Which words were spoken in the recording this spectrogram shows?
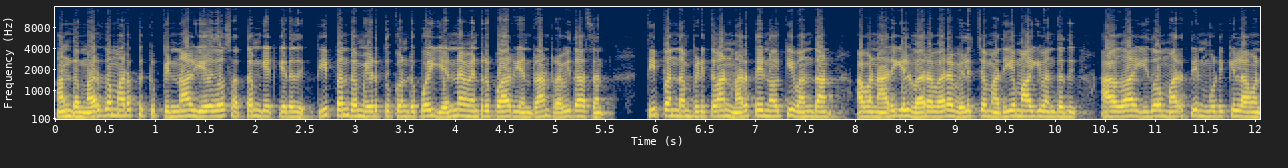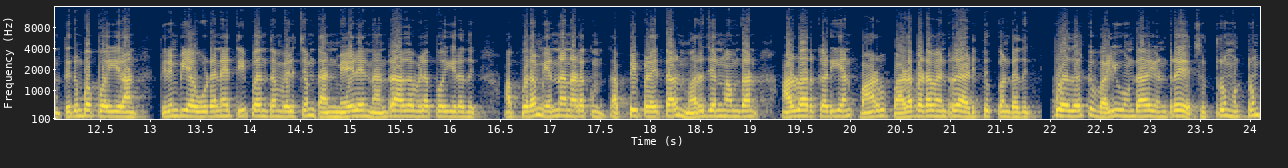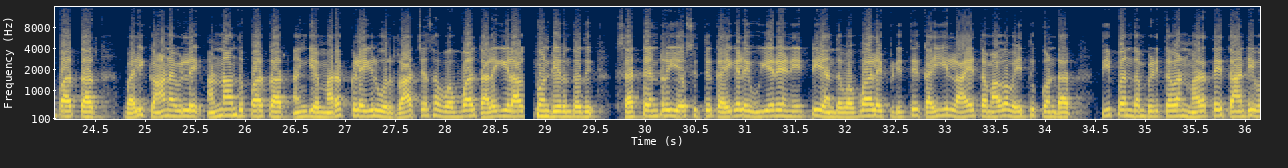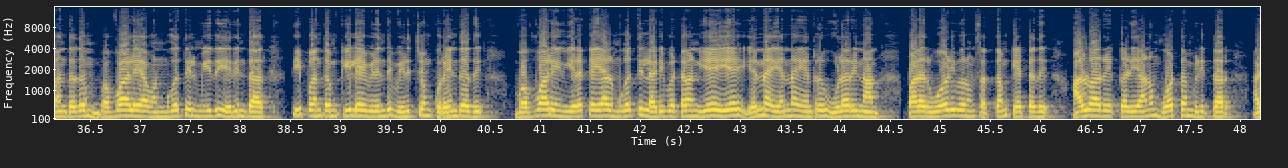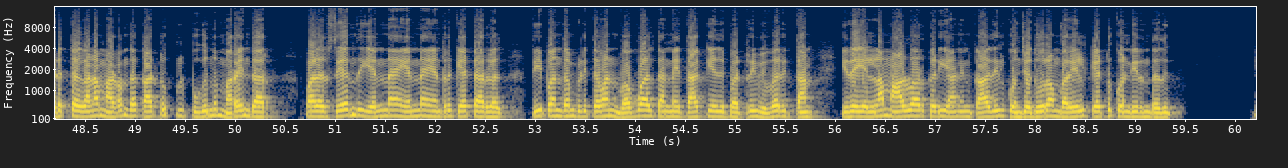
அந்த மருத மரத்துக்கு பின்னால் ஏதோ சத்தம் கேட்கிறது. தீப்பந்தம் எடுத்துக்கொண்டு போய் என்னவென்று பார் என்றான் ரவிதாசன். தீப்பந்தம் பிடித்தவன் மரத்தை நோக்கி வந்தான். அவன் அருகில் வர வர வெளிச்சம் அதிகமாகி வந்தது. ஆகா இதோ மரத்தின் முடுக்கில் அவன் திரும்ப போகிறான். திரும்பிய உடனே தீப்பந்தம் வெளிச்சம் தன் மேலே நன்றாக விழப்போகிறது. அப்புறம் என்ன நடக்கும்? தப்பி பிழைத்தால் மறுஜென்மம்தான். ஆழ்வார்க்கடியான் மார்பு படபடவென்று அடித்துக் கொண்டது. தப்புவதற்கு வழி உண்டா என்று சுற்றுமுற்றும் பார்த்தார். வழி காணவில்லை. அண்ணாந்து பார்த்தார். அங்கே மரக்கிளையில் ஒரு ராட்சச வவ்வால் தலைகீழாக கொண்டிருந்தது. சட்டென்று யோசித்து கைகளை உயரே நீட்டி அந்த வவ்வாலை பிடித்து கையில் ஆயத்தமாக வைத்துக் கொண்டார். தீப்பந்தம் பிடித்தவன் மரத்தை தாண்டி வந்ததும் வவ்வாலை அவன் முகத்தில் மீது எரிந்தார். தீப்பந்தம் கீழே விழுந்து வெளிச்சம் குறைந்தது. வவ்வாலின் இறக்கையால் முகத்தில் அடிபட்டவன் ஏ ஏ என்ன என்ன? என்று உளறினான். பலர் ஓடிவரும் சத்தம் கேட்டது. ஆழ்வார்க்கடியானும் ஓட்டம் பிடித்தார். அடுத்த கணம் அடர்ந்த காட்டுக்குள் புகுந்து மறைந்தார். பலர் சேர்ந்து என்ன என்ன? என்று கேட்டார்கள். தீப்பந்தம் பிடித்தவன் வவ்வால் தன்னை தாக்கியது பற்றி விவரித்தான். இதையெல்லாம் ஆழ்வார்க்கடியானின் காதில் கொஞ்ச தூரம் வரையில் கேட்டுக்கொண்டிருந்தது.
